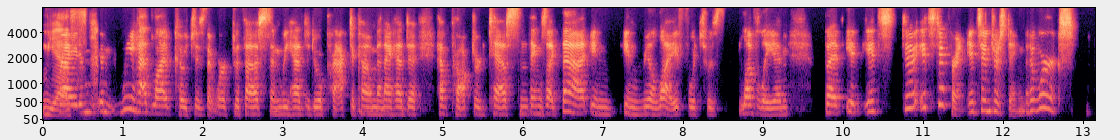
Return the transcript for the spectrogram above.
Yes. Right. And, and, we had live coaches that worked with us and we had to do a practicum and I had to have proctored tests and things like that in in real life, which was lovely. And but it, it's it's different. It's interesting, but it works.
